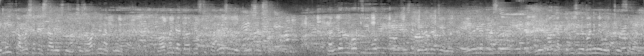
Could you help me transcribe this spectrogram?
Any commercial establishment it's not been approve government అథారిటీస్కి పర్మిషన్ క్లోజ్ చేస్తారు. కంట్రోల్ రోడ్ సీఓకి క్లోజ్ చేసి దేవేంద్ర చేయమంటారు. మీరు మాకు అప్లికేషన్ ఇవ్వండి మేము వచ్చి వస్తామని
